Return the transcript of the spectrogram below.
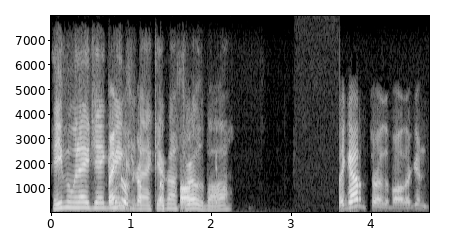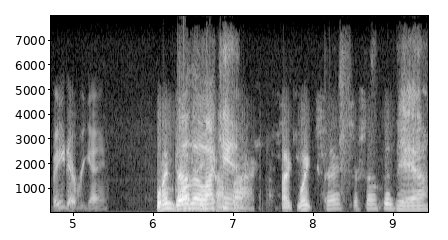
even when AJ Green comes gonna back, they're gonna throw the ball. They got to throw the ball. They're getting beat every game. When does Although he I come can't- back? Like week six or something? Yeah.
